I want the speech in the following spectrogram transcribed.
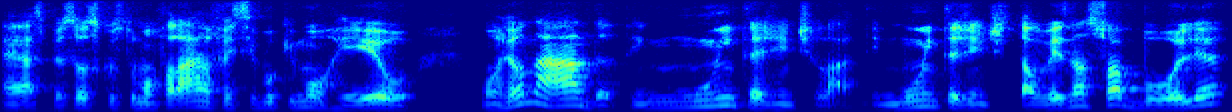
é, as pessoas costumam falar: ah, o Facebook morreu. Morreu nada, tem muita gente lá, tem muita gente. Talvez na sua bolha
